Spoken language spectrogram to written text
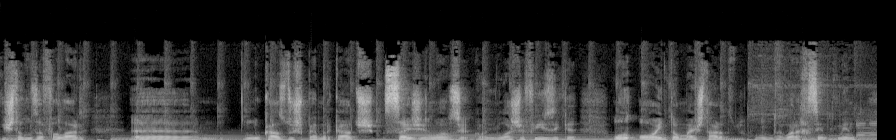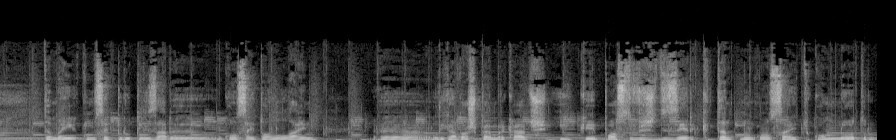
E estamos a falar, uh, no caso dos supermercados, seja em loja, em loja física ou, ou, então mais tarde, onde agora recentemente, também comecei por utilizar uh, o conceito online uh, ligado aos supermercados e que posso vos dizer que tanto num conceito como noutro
